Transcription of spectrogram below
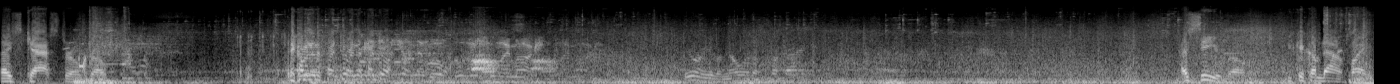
Nice gas throw, bro. They're coming in the front door, in the front door. Oh my mark. You don't even know where the fuck I am. I see you, bro. You could come down and fight.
